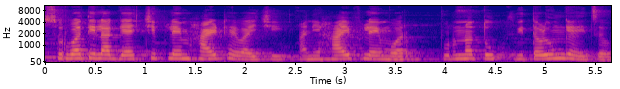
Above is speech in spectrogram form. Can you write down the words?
सुरुवातीला गॅसची फ्लेम हाय ठेवायची आणि हाय फ्लेमवर पूर्ण तूप वितळून घ्यायचं.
